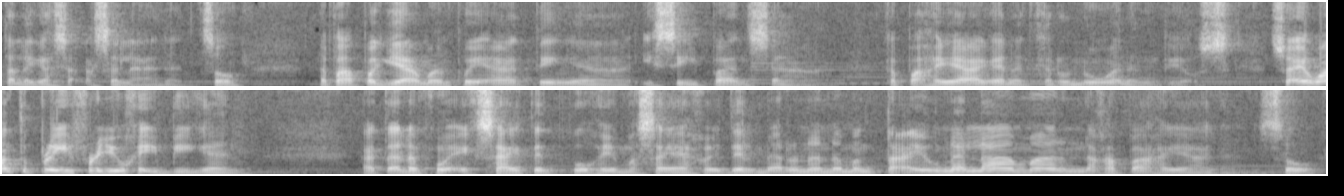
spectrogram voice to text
talaga sa kasalanan. So, napapagyaman po yung ating uh, isipan sa kapahayagan at karunungan ng Diyos. So I want to pray for you, kaibigan. At alam kong excited po kayo, masaya kayo dahil meron na naman tayong nalaman na kapahayagan. So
